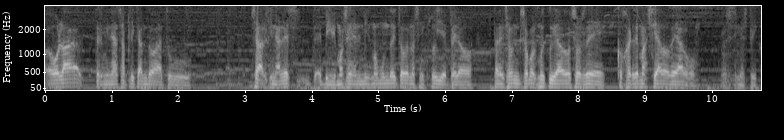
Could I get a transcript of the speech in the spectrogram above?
ola terminas aplicando a tu... O sea, al final es vivimos en el mismo mundo y todo nos influye, pero también son- somos muy cuidadosos de coger demasiado de algo. No sé si me explico.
